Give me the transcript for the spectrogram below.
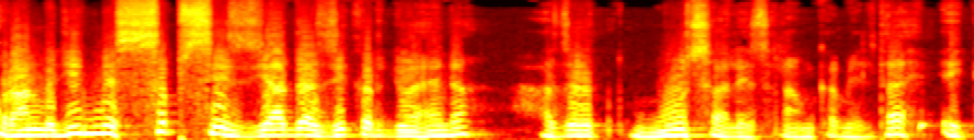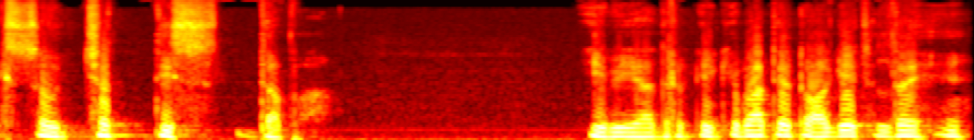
कुरान मजीद में सबसे ज़्यादा ज़िक्र जो है ना, हज़रत मूसा का मिलता है, एक सौ छत्तीस दफ़ा। ये भी याद रखने की बात है तो आगे चल रहे हैं।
